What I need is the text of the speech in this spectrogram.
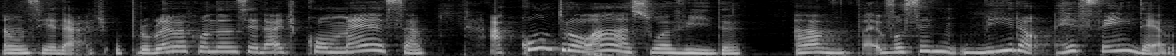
a ansiedade. O problema é quando a ansiedade começa a controlar a sua vida a, você vira refém dela.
